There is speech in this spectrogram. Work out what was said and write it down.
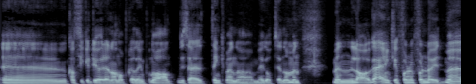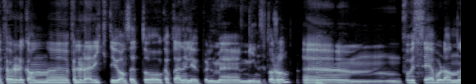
Uh, kan sikkert gjøre en annen oppgradering på noe annet hvis jeg tenker meg mer godt gjennom. Men, men laget er egentlig fornøyd med. Føler det, kan, uh, føler det er riktig uansett å kapteine Liverpool med min situasjon. Mm får vi se hvordan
